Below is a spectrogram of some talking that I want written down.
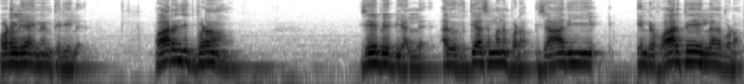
ஓடலையா என்னன்னு தெரியல. பாரஞ்சித் படம் ஜெயபேபி அல்ல. அது ஒரு வித்தியாசமான படம். ஜாதி என்ற வார்த்தையே இல்லாத படம்.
